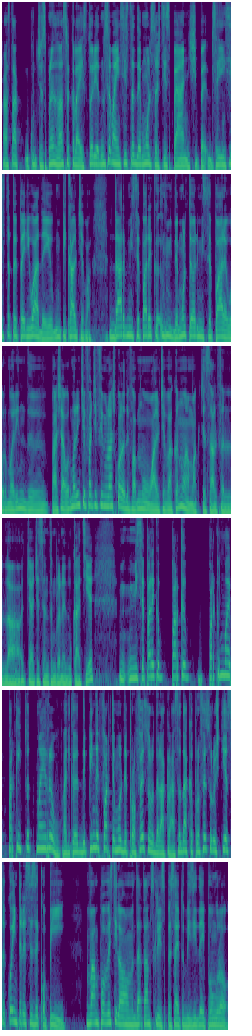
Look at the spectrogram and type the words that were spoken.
Asta cu ce spuneți dumneavoastră că la istorie nu se mai insistă de mult, să știți, pe ani și pe, se insistă pe perioade, e un pic altceva. Dar mi se pare că, de multe ori mi se pare, urmărind, așa, urmărind ce face filmul la școală, de fapt, nu altceva, că nu am acces altfel la ceea ce se întâmplă în educație, mi se pare că parcă, parcă, mai, parcă e tot mai rău. Adică depinde foarte mult de profesorul de la clasă, dacă profesorul știe să cointereseze copiii, V-am povestit la un moment dat, am scris pe site-ul bizidei.ro.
